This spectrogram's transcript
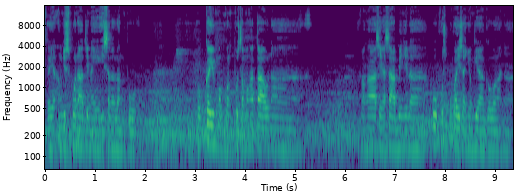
Kaya ang Diyos po natin ay isa na lang po. Huwag kayong magkon po sa mga tao na mga sinasabi nila, focus po kayo sa inyong ginagawa na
